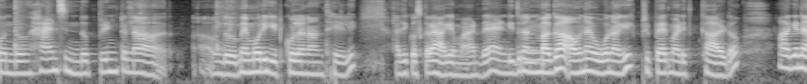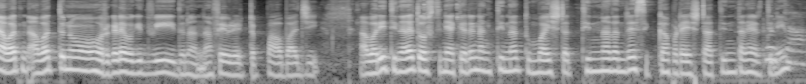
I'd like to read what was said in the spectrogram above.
ಒಂದು ಹ್ಯಾಂಡ್ಸಿಂದು ಪ್ರಿಂಟನ್ನ ಒಂದು ಮೆಮೊರಿಗೆ ಇಟ್ಕೊಳ್ಳೋಣ ಅಂತ ಹೇಳಿ ಅದಕ್ಕೋಸ್ಕರ ಹಾಗೆ ಮಾಡಿದೆ. ಆ್ಯಂಡ್ ಇದು ನನ್ನ ಮಗ ಅವನೇ ಓನಾಗಿ ಪ್ರಿಪೇರ್ ಮಾಡಿದ ಕಾರ್ಡು ಹಾಗೆಯೇ ಅವತ್ತು ಅವತ್ತೂ ಹೊರಗಡೆ ಹೋಗಿದ್ವಿ. ಇದು ನನ್ನ ಫೇವ್ರೇಟ್ ಪಾವ್ ಭಾಜಿ. ಬರೀ ತಿನ್ನೋದೇ ತೋರಿಸ್ತೀನಿ. ಯಾಕೆಂದರೆ ನಂಗೆ ತಿನ್ನೋದು ತುಂಬ ಇಷ್ಟ. ತಿನ್ನೋದಂದರೆ ಸಿಕ್ಕಾಪಟ್ಟೆ ಇಷ್ಟ. ತಿಂತಾನೆ ಇರ್ತೀನಿ.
